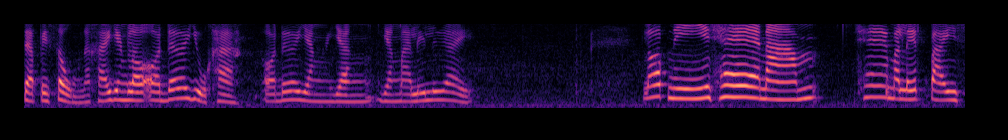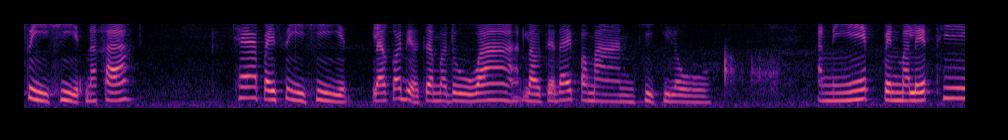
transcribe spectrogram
จะไปส่งนะคะ ยังรอออเดอร์อยู่ค่ะ ออเดอร์ยังยังยังมาเรื่อยๆ รอบนี้แช่น้ำแช่เมล็ดไป 4 ขีดนะคะ แช่ไป 4 ขีด แล้วก็เดี๋ยวจะมาดูว่าเราจะได้ประมาณกี่กิโล อันนี้เป็นเมล็ดที่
